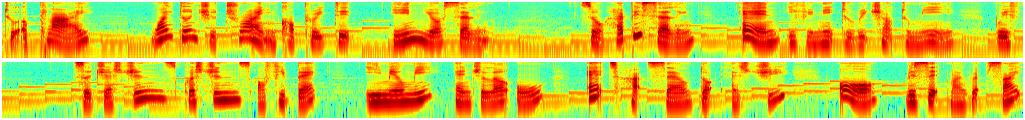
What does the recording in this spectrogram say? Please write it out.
to apply, why don't you try incorporate it in your selling? So, happy selling, and if you need to reach out to me with suggestions, questions, or feedback, email me angela o at heartsell.sg or visit my website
